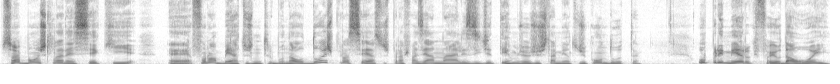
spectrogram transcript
Só é bom esclarecer que é, foram abertos no tribunal dois processos para fazer análise de termos de ajustamento de conduta. O primeiro, que foi o da Oi,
